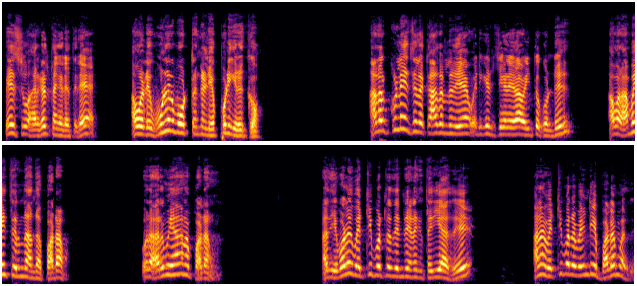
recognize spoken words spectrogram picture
பேசுவார்கள் தங்களிடத்தில் அவருடைய உணர்வோட்டங்கள் எப்படி இருக்கும்? அதற்குள்ளே சில காதல் நிலைய நிகழ்ச்சிகளை எல்லாம் வைத்துக்கொண்டு அவர் அமைத்திருந்த அந்த படம் ஒரு அருமையான படம். அது எவ்வளவு வெற்றி பெற்றது என்று எனக்கு தெரியாது. ஆனால் வெற்றி பெற வேண்டிய படம் அது.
